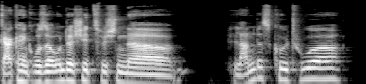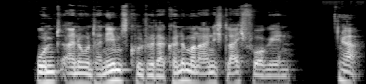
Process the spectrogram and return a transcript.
gar kein großer Unterschied zwischen einer Landeskultur und einer Unternehmenskultur. Da könnte man eigentlich gleich vorgehen. Ja.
